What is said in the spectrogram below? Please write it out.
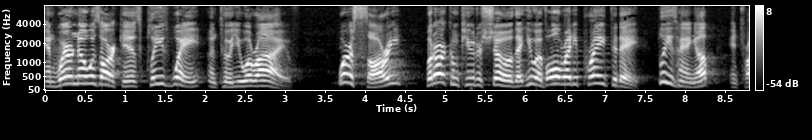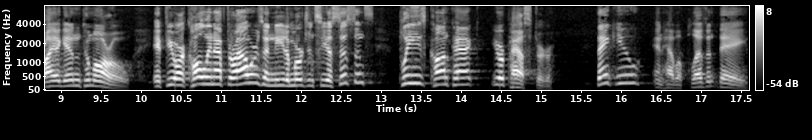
and where Noah's Ark is, please wait until you arrive. We're sorry, but our computers show that you have already prayed today. Please hang up and try again tomorrow. If you are calling after hours and need emergency assistance, please contact your pastor. Thank you and have a pleasant day.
